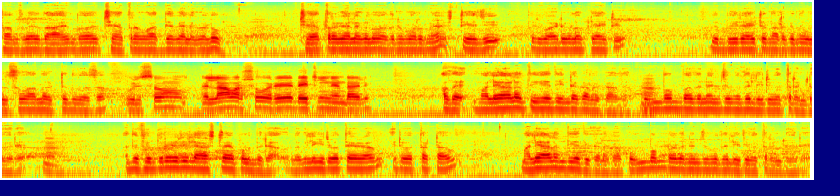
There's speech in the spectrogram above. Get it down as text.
സാംസ്കാരിക തായമ്പ ക്ഷേത്രവാദ്യകലകളും ക്ഷേത്രകലകളും അതിന് പുറമെ സ്റ്റേജ് പരിപാടികളൊക്കെ ആയിട്ട് ഗംഭീരമായിട്ട് നടക്കുന്ന ഉത്സവമാണ് എട്ട് ദിവസം. ഉത്സവം എല്ലാ വർഷവും ഒരേ ഡേറ്റിൽ തന്നെ ഉണ്ടാവില്ല അതെ മലയാള തീയതിന്റെ കണക്കാണ്. കുംഭം പതിനഞ്ച് മുതൽ ഇരുപത്തിരണ്ട് വരെ. അത് ഫെബ്രുവരി ലാസ്റ്റ് ആയപ്പോഴും വരിക. ഒന്നുകിൽ ഇരുപത്തേഴാം ഇരുപത്തെട്ടാവും മലയാളം തീയതി കണക്കാണ് കുംഭം പതിനഞ്ച് മുതൽ ഇരുപത്തിരണ്ട് വരെ.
